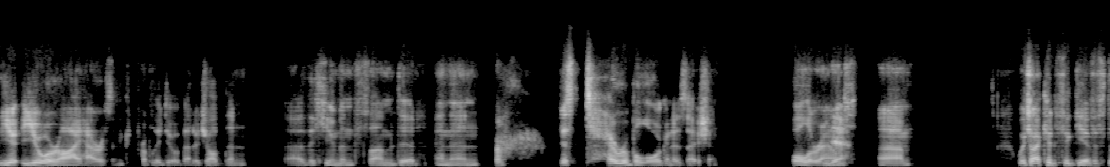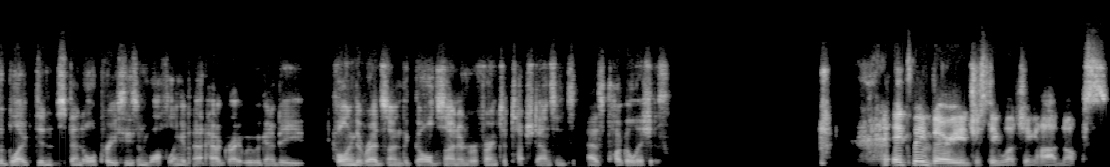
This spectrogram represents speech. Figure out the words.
you, you or I, Harrison, could probably do a better job than uh, the human thumb did. And then just terrible organization all around. Yeah. Um, which I could forgive if the bloke didn't spend all preseason waffling about how great we were going to be, calling the red zone the gold zone and referring to touchdowns as tuggalicious. It's been very interesting watching Hard Knocks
